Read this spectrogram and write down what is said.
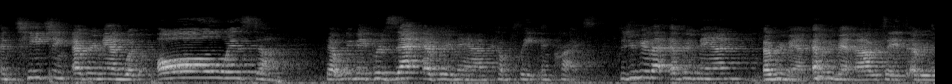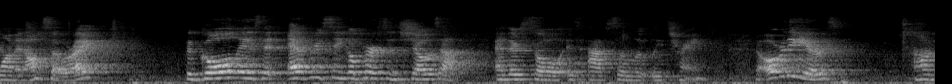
and teaching every man with all wisdom, that we may present every man complete in Christ." Did you hear that? Every man, every man, every man, and I would say it's every woman also, right? The goal is that every single person shows up and their soul is absolutely trained. Now, over the years, um,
